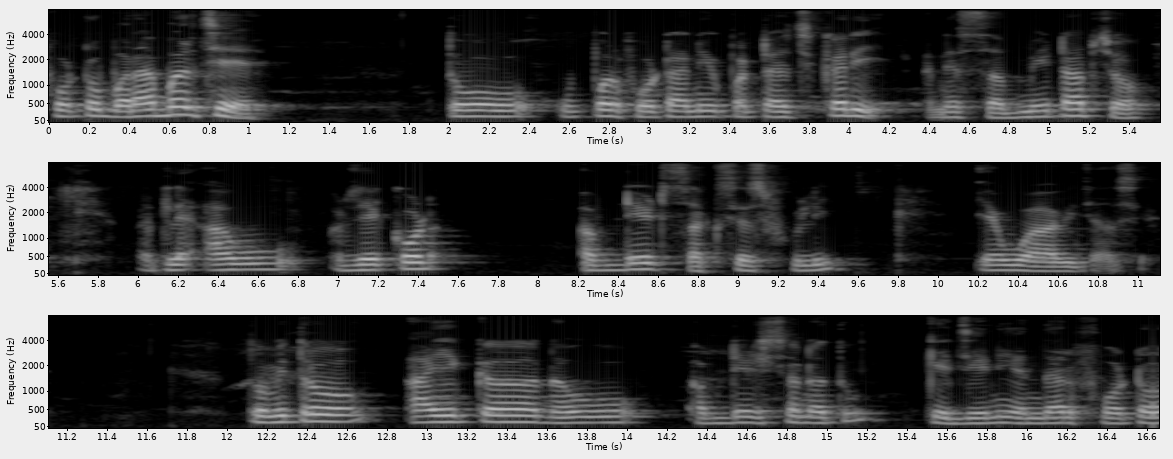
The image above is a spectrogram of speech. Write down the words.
ફોટો બરાબર છે તો ઉપર ફોટાની ઉપર ટચ કરી અને સબમિટ આપશો. એટલે આવું રેકોર્ડ અપડેટ સક્સેસફુલી એવું આવી જશે. તો મિત્રો, આ એક નવું અપડેશન હતું કે જેની અંદર ફોટો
